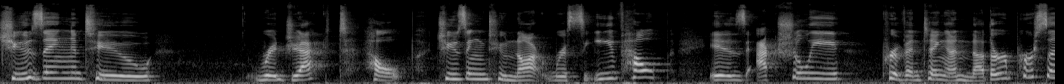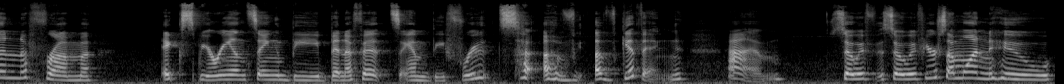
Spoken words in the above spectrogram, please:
choosing to reject help choosing to not receive help is actually preventing another person from experiencing the benefits and the fruits of of giving. Um, so if so if you're someone who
